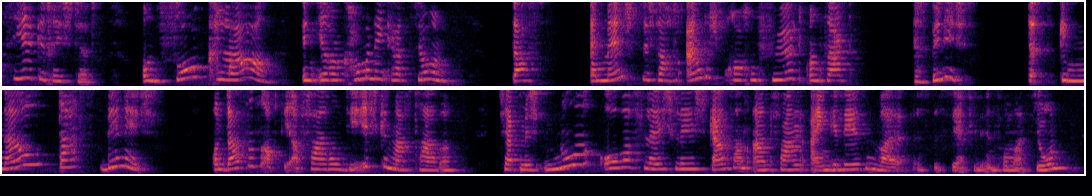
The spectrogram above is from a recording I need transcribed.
zielgerichtet und so klar in ihrer Kommunikation, dass ein Mensch sich darauf angesprochen fühlt und sagt, das bin ich. genau das bin ich. Und das ist auch die Erfahrung, die ich gemacht habe. Ich habe mich nur oberflächlich ganz am Anfang eingelesen, weil es ist sehr viel Information.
